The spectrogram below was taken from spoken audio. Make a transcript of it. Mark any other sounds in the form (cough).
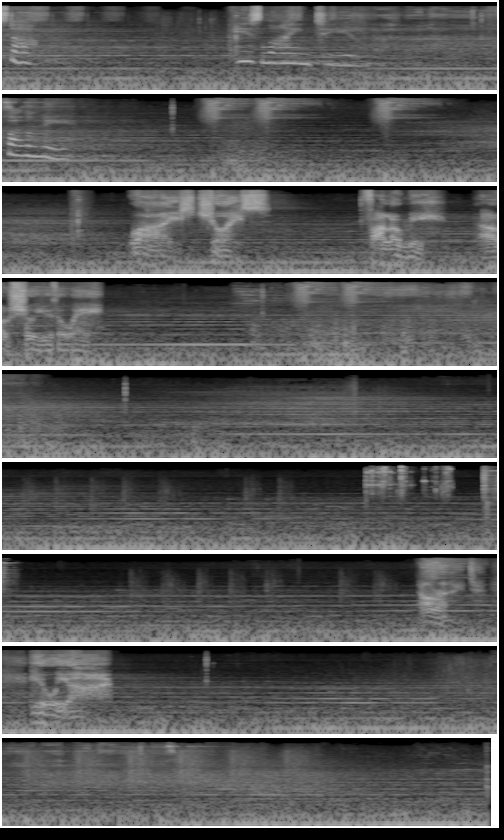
Stop. He's lying to you. Follow me. Wise choice. Follow me. I'll show you the way. Here we are.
